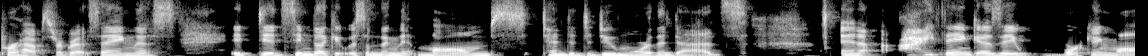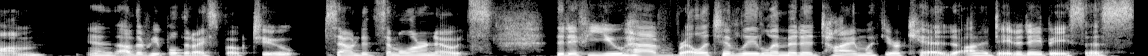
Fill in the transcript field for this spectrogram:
perhaps regret saying this. It did seem like it was something that moms tended to do more than dads. And I think as a working mom, and other people that I spoke to sounded similar notes that if you have relatively limited time with your kid on a day to day basis,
